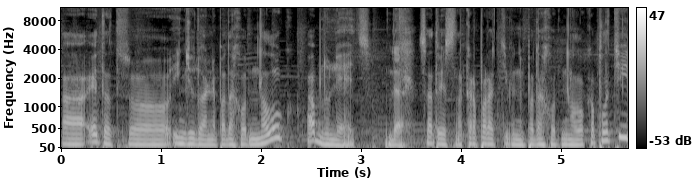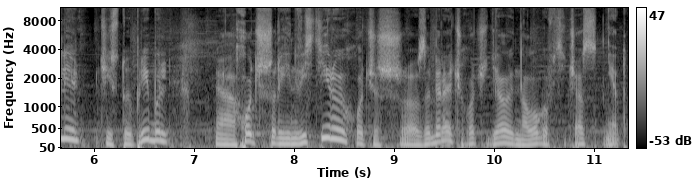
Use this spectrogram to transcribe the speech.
э, этот э, индивидуальный подоходный налог обнуляется. Да. Соответственно, корпоративный подоходный налог оплатили, чистую прибыль. Э, Хочешь реинвестируй, хочешь забирай, что хочешь делай, налогов сейчас нет.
